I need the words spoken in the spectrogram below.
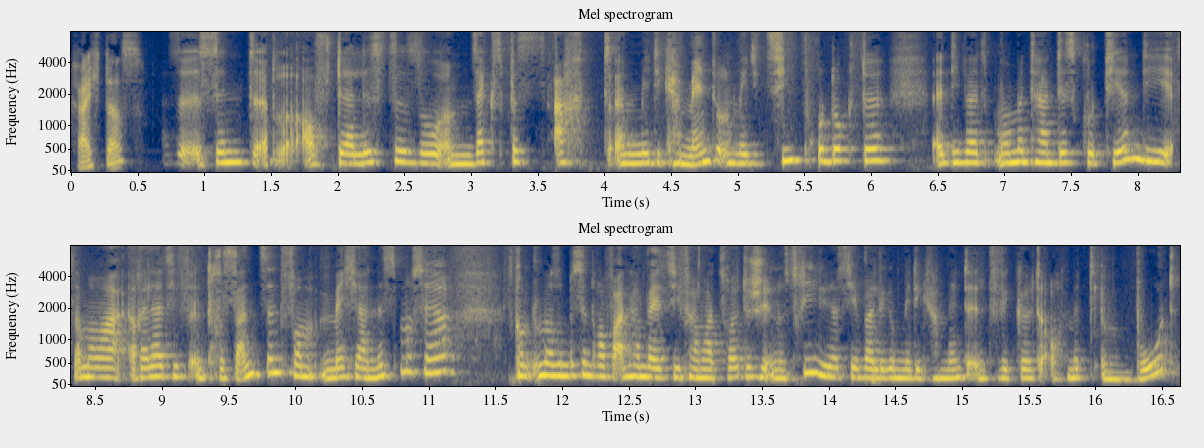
Reicht das? Also es sind äh, auf der Liste so ähm, sechs bis acht ähm, Medikamente und Medizinprodukte, äh, die wir momentan diskutieren, die, sagen wir mal, relativ interessant sind vom Mechanismus her. Es kommt immer so ein bisschen drauf an, haben wir jetzt die pharmazeutische Industrie, die das jeweilige Medikament entwickelt, auch mit im Boot.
